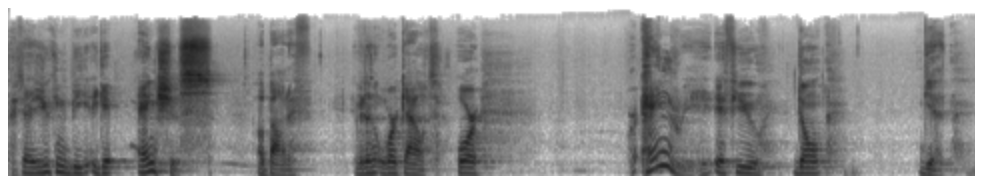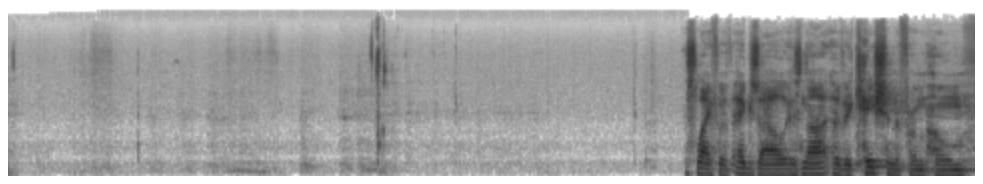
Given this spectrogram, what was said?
That you can be, get anxious about if, if it doesn't work out, or, or angry if you don't get. This life of exile is not a vacation from home.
